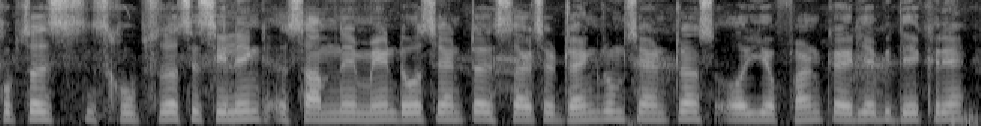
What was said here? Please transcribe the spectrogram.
खूबसूरत खूबसूरत सी सीलिंग सामने मेन डोर से एंटर साइड से ड्राइंग रूम से एंट्रेंस और ये फ्रंट का एरिया भी देख रहे हैं।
